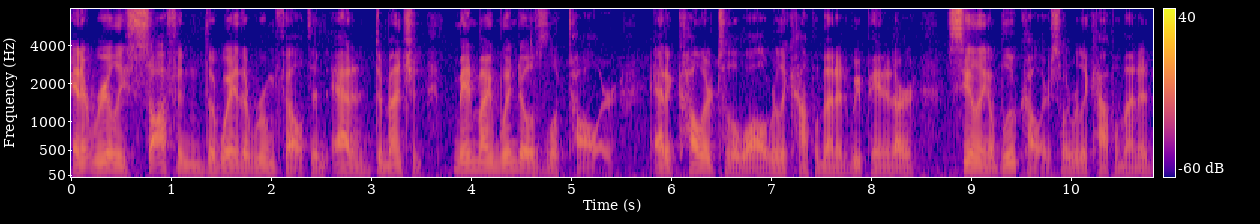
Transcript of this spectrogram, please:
and it really softened the way the room felt and added dimension, made my windows look taller added color to the wall, really complemented, we painted our ceiling a blue color, so it really complemented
